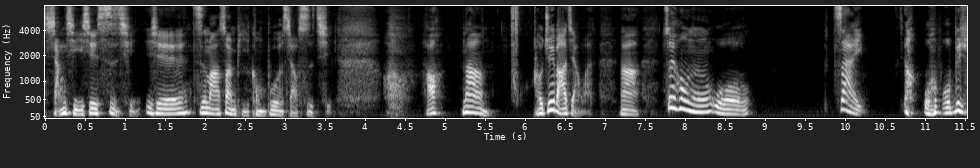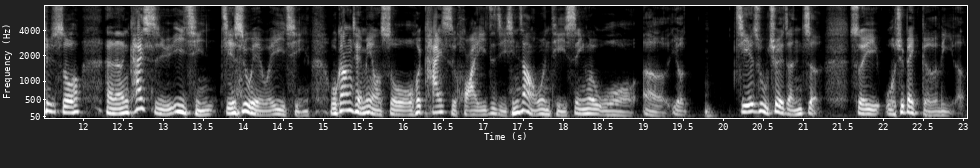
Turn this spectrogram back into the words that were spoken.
想起一些事情，一些芝麻蒜皮恐怖的小事情。好，那我继续把它讲完。那最后呢，我在。我我必须说，可能开始于疫情，结束也为疫情。我刚刚前面有说，我会开始怀疑自己心脏有问题，是因为我呃有接触确诊者，所以我去被隔离了，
